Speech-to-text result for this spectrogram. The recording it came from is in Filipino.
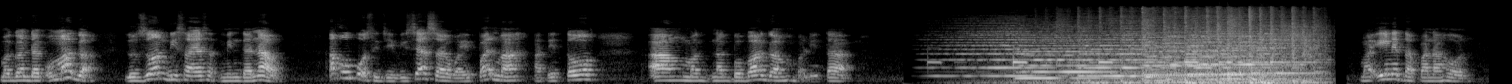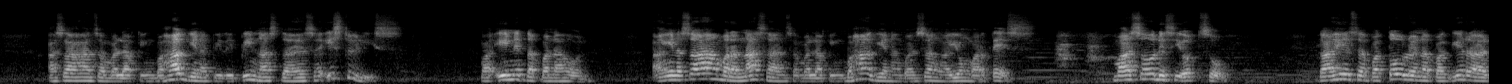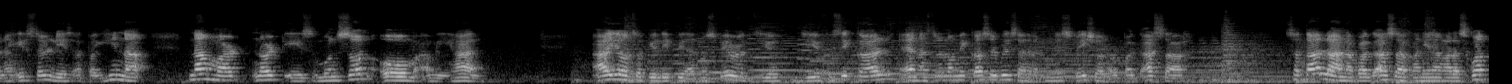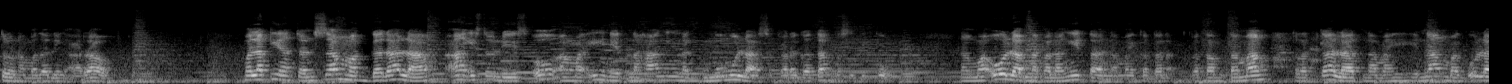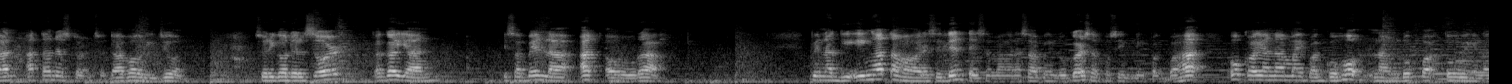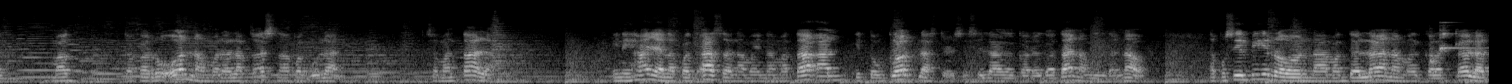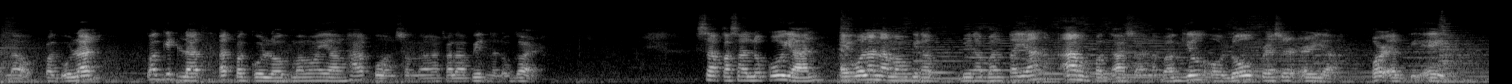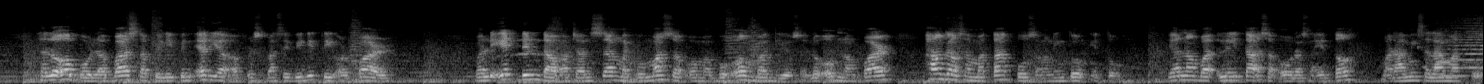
Magandang umaga, Luzon, Visayas at Mindanao. Ako po si JV Cesar Y. Palma at ito ang mag nagbabagang balita. Mainit na panahon. Asahan sa malaking bahagi ng Pilipinas dahil sa easterlies. Mainit na panahon. Ang inasahang maranasan sa malaking bahagi ng bansa ngayong Martes. Marso 18 dahil sa patuloy na pag-iral ng easterlies at paghina ng northeast monsoon o maamihan. Ayon sa Philippine Atmospheric Geo- Geophysical and Astronomical Services Administration or PAG-ASA, sa tala na pag-asa kaninang alas 4 ng madaling araw. Malaki ang tsansang magdadala ang easterlies o ang mainit na hangin nagmumula sa karagatang Pasipiko ng maulap na kalangitan na may kata- katamtamang kalat-kalat na mahihinang mag-ulan at thunderstorm sa Davao Region, Surigao del Sur, Cagayan, Isabela at Aurora. Pinag-iingat ang mga residente sa mga nasabing lugar sa posibleng pagbaha o kaya na may pagguho ng lupa tuwing nag magkakaroon ng malalakas na pag-ulan. Samantala, inihaya na pag-asa na may namataan itong cloud cluster sa silangang karagatan ng Mindanao na posible ron na magdala ng magkalat-kalat na pag-ulan, pagkidlat at pagkulog mamayang hapon sa mga kalapit na lugar. Sa kasalukuyan ay wala namang binab- binabantayan ang pag-asa na bagyo o low pressure area or LPA sa loob o labas na Philippine Area of Responsibility or PAR. Maliit din daw ang tsansang may pumasok o mabuong bagyo sa loob ng par hanggang sa matapos ang linggong ito. Yan ang balita sa oras na ito. Maraming salamat po.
